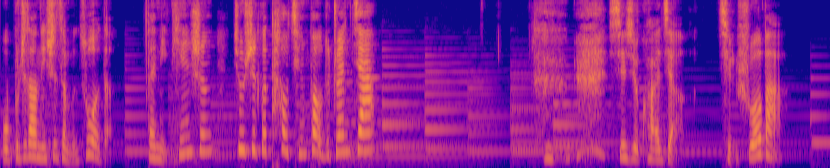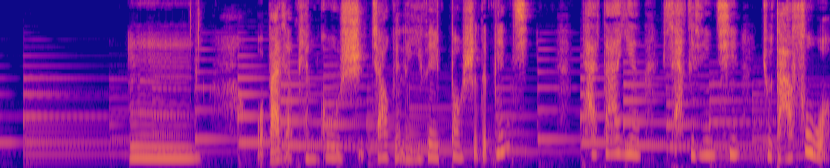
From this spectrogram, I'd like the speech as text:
我不知道你是怎么做的，但你天生就是个套情报的专家。谢谢夸奖，请说吧。嗯，我把两篇故事交给了一位报社的编辑，他答应下个星期就答复我。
